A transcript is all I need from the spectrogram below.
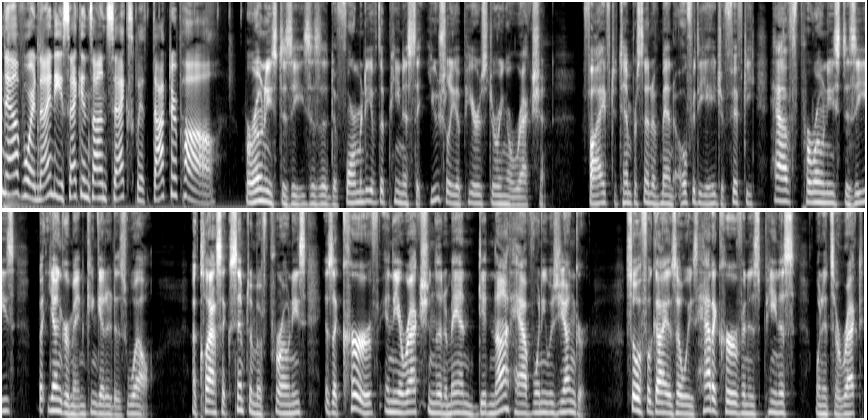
Time now for 90 Seconds on Sex with Dr. Paul. Peyronie's disease is a deformity of the penis that usually appears during erection. 5 to 10% of men over the age of 50 have Peyronie's disease, but younger men can get it as well. A classic symptom of Peyronie's is a curve in the erection that a man did not have when he was younger. So if a guy has always had a curve in his penis when it's erect,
